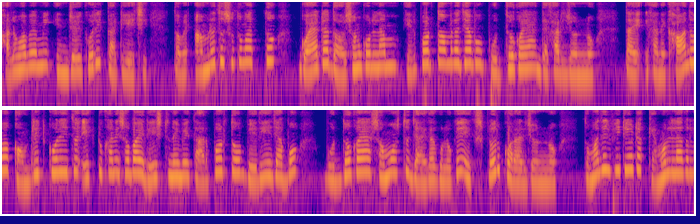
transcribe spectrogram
ভালোভাবে আমি এনজয় করে কাটিয়েছি। তবে আমরা তো শুধুমাত্র গয়াটা দর্শন করলাম, এরপর তো আমরা যাব বুদ্ধ গয়া দেখার জন্য। তাই এখানে খাওয়া দাওয়া কমপ্লিট করেই তো একটুখানি সবাই রেস্ট নেবে, তারপর তো বেরিয়ে যাব বুদ্ধগয়ার সমস্ত জায়গাগুলোকে এক্সপ্লোর করার জন্য। তোমাদের ভিডিওটা কেমন লাগল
